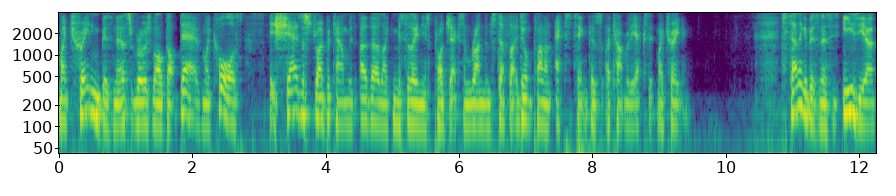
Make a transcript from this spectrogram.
my training business, rosewell.dev, my course, it shares a Stripe account with other like miscellaneous projects and random stuff that I don't plan on exiting because I can't really exit my training. Selling a business is easier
